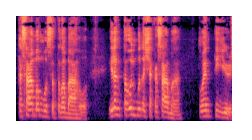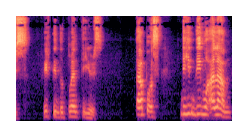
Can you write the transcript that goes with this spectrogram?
kasama mo sa trabaho, ilang taon mo na siya kasama? 20 years, 15 to 20 years. Tapos, hindi mo alam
